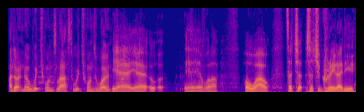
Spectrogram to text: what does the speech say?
I don't know which ones last, which ones won't. Yeah, yeah, uh, yeah, yeah. Voila. Oh wow, such a such a great idea.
